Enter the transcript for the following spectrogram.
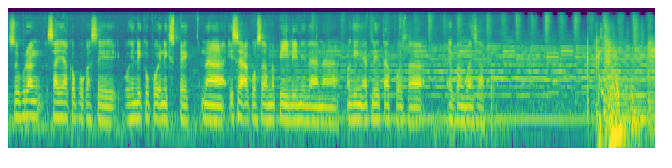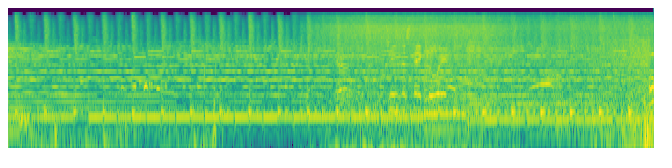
sobrang saya ko po kasi hindi ko po in-expect na isa ako sa mapili nila na maging atleta po sa ibang bansa po. Jesus, take the wheel. Fell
